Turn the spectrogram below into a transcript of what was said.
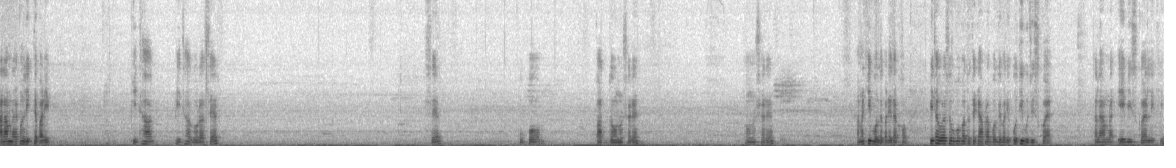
আর আমরা এখন লিখতে পারি, পিথা, পিথাগোরাসের সের উপপাদ্য অনুসারে অনুসারে আমরা কি বলতে পারি? দেখো, পিথাগোরাসের উপপাদ্য থেকে আমরা বলতে পারি অতিভুজ স্কোয়ার। তাহলে আমরা এ বি স্কোয়ার লিখি।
